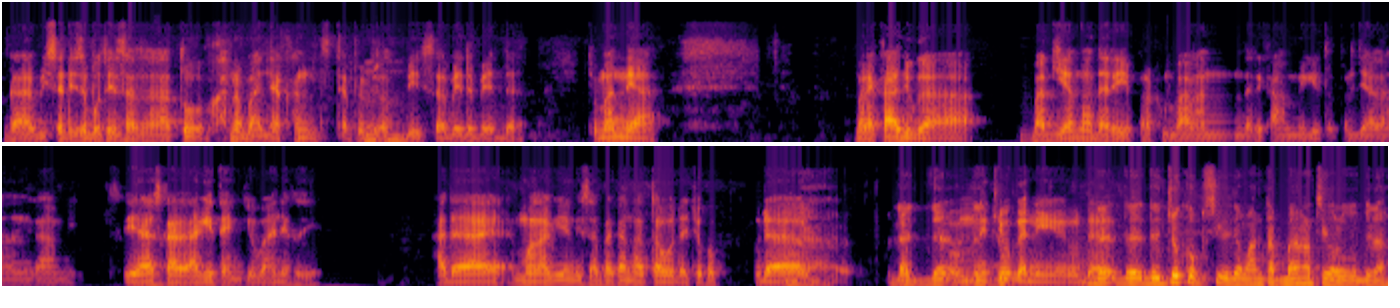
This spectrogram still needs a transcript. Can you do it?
Nggak bisa disebutin satu-satu karena banyak kan setiap episode Mm-mm. bisa beda-beda. Cuman ya mereka juga bagian lah dari perkembangan dari kami gitu perjalanan kami. Ya sekali lagi thank you banyak sih. Ada mau lagi yang disampaikan atau udah cukup? Udah Udah, udah, udah, menit cukup, juga nih udah. Udah, udah- udah cukup sih, udah mantap banget sih kalau gue bilang.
